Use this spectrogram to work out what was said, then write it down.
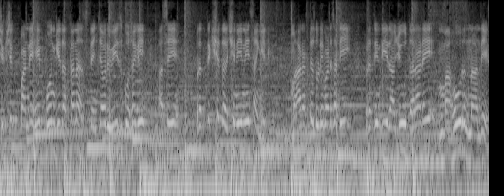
शिक्षक पांडे हे फोन घेत असतानाच त्यांच्यावर वीज कोसळली असे प्रत्यक्षदर्शिनीने सांगितले. महाराष्ट्र तुडेमाडसाठी प्रतिनिधी राजू दराडे माहूर नांदेड.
